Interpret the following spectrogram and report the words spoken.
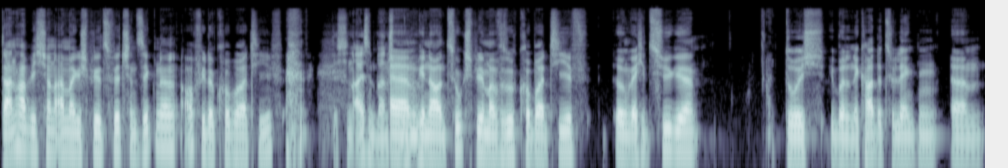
dann habe ich schon einmal gespielt Switch and Signal, auch wieder kooperativ. Das ist ein Eisenbahnspiel. ähm, ne? genau, ein Zugspiel. Man versucht kooperativ irgendwelche Züge durch über eine Karte zu lenken. Ähm,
